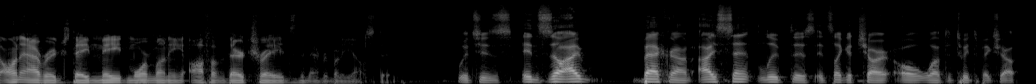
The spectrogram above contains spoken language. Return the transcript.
on average they made more money off of their trades than everybody else did. Which is and so I background. I sent Luke this. It's like a chart. Oh, we'll have to tweet the picture out.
